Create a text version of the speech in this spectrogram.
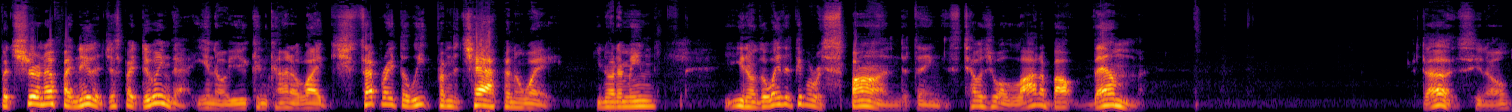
But sure enough, I knew that just by doing that, you know, you can kind of like separate the wheat from the chaff in a way. You know what I mean? You know, the way that people respond to things tells you a lot about them. It does, you know.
